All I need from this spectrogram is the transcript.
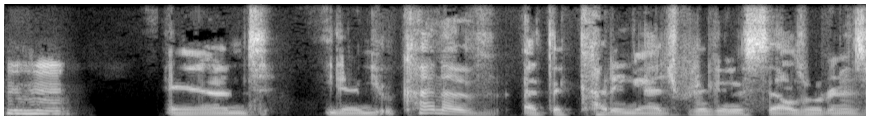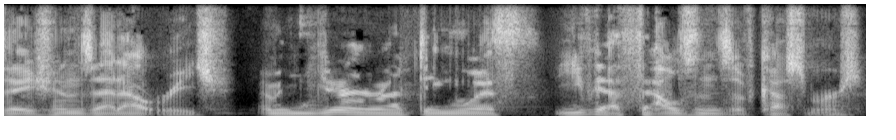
Mm-hmm. And you know, you're kind of at the cutting edge, particularly sales organizations at outreach. I mean, you're interacting with, you've got thousands of customers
